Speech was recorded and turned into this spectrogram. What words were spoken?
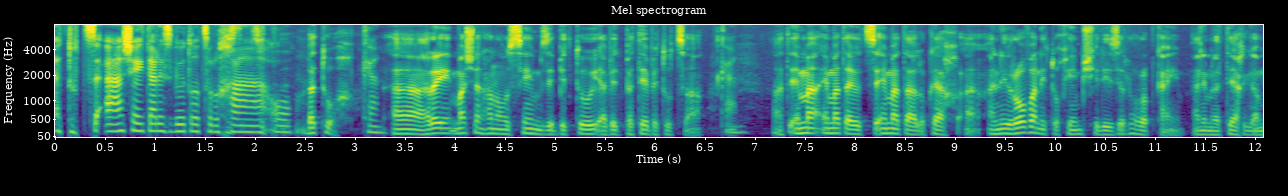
התוצאה שהייתה לשביעות רצונך, או... בטוח. כן. הרי מה שאנחנו עושים זה ביטוי, מתבטא בתוצאה. כן. את, אם, אם אתה יוצא, אם אתה לוקח, אני, רוב הניתוחים שלי זה לא רבקאים. אני מנתח גם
